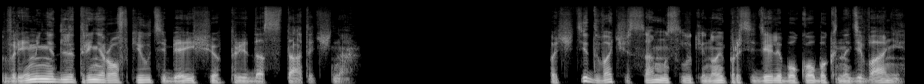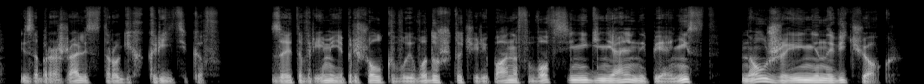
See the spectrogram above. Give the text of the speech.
Времени для тренировки у тебя еще предостаточно». Почти два часа мы с Лукиной просидели бок о бок на диване, изображали строгих критиков. За это время я пришел к выводу, что Черепанов вовсе не гениальный пианист, но уже и не новичок.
